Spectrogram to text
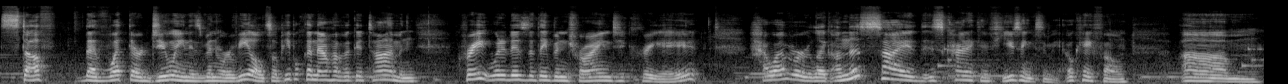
stuff that what they're doing has been revealed, so people can now have a good time and create what it is that they've been trying to create. However, like on this side is kind of confusing to me. Okay, phone. Um.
